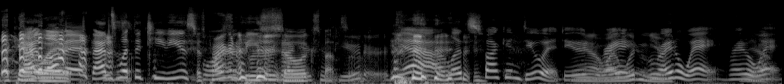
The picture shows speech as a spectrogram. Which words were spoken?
Can't I love wait. it. That's what the TV is It's for. probably gonna be Burned on so your expensive. computer. yeah, let's fucking do it, dude. Yeah, why right, wouldn't you? right away, right Yeah. away.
